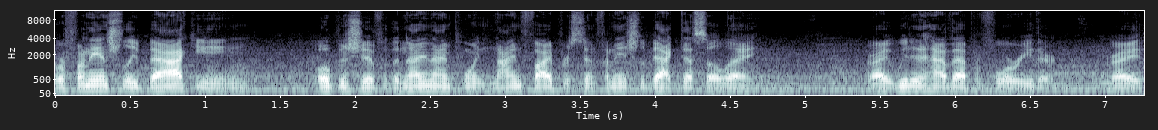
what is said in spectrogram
we're financially backing OpenShift with a 99.95% financially backed SLA, right? We didn't have that before either, right?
